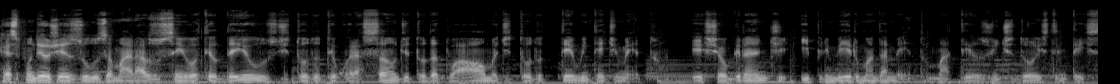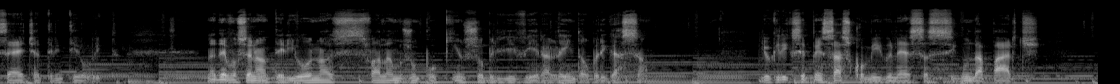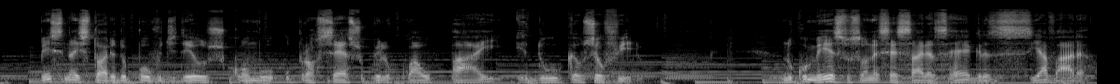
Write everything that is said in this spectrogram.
Respondeu Jesus: Amarás o Senhor teu Deus de todo o teu coração, de toda a tua alma, de todo o teu entendimento. Este é o grande e primeiro mandamento. Mateus 22, 37 a 38. Na devocional anterior, nós falamos um pouquinho sobre viver além da obrigação. E eu queria que você pensasse comigo nessa segunda parte. Pense na história do povo de Deus como o processo pelo qual o pai educa o seu filho. No começo são necessárias regras e a vara.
